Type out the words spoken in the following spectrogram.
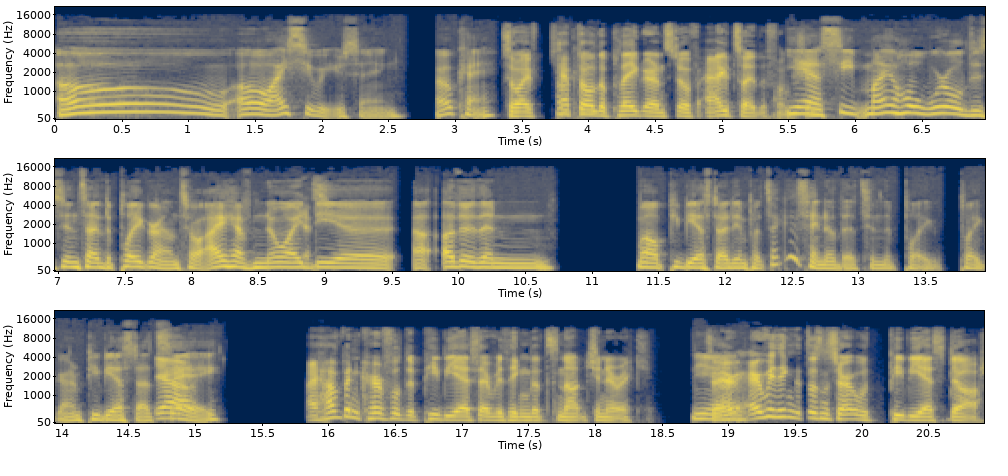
Oh, oh, I see what you're saying. Okay. So I've kept okay. all the playground stuff outside the function. Yeah, see, my whole world is inside the playground, so I have no idea yes. uh, other than well, pbs.inputs. I guess I know that's in the play playground. pbs.say. Yeah. I have been careful to PBS everything that's not generic. Yeah. So everything that doesn't start with PBS dot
